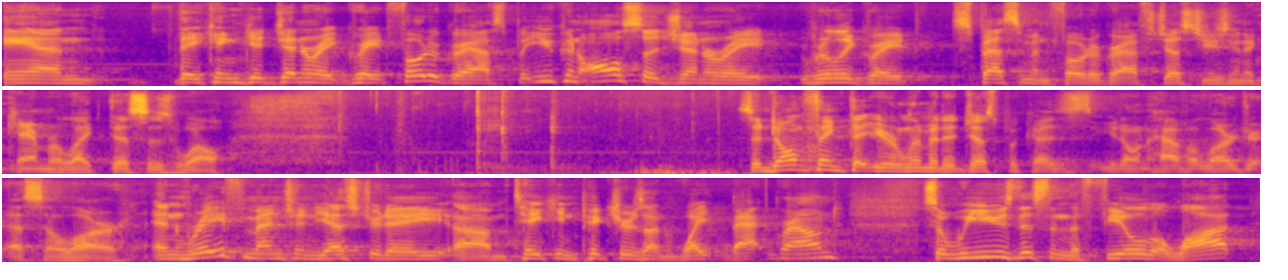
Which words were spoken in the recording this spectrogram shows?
and they can get, generate great photographs, but you can also generate really great specimen photographs just using a camera like this as well. So don't think that you're limited just because you don't have a larger SLR. And Rafe mentioned yesterday um, taking pictures on white background. So we use this in the field a lot.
